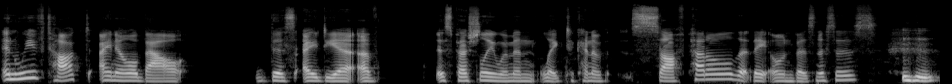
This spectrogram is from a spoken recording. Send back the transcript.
And we've talked, I know, about this idea of especially women like to kind of soft pedal that they own businesses. Mm-hmm.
